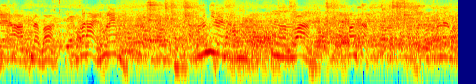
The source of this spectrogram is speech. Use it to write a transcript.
เลยนะคะ แบบว่ามาถ่ายรูปเล่นไม่มีอะไรทำว่างว่างจัดก็เลยแบบ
